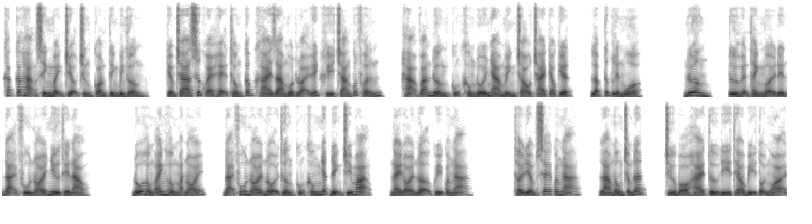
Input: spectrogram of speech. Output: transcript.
khắc các hạng sinh mệnh triệu chứng còn tính bình thường, kiểm tra sức khỏe hệ thống cấp khai ra một loại ích khí tráng cốt phấn, hạ vãn đường cũng không đối nhà mình cháu trai keo kiệt, lập tức liền mua. Nương, từ huyện thành mời đến đại phu nói như thế nào? Đỗ Hồng Anh hồng mắt nói, đại phu nói nội thương cũng không nhất định chí mạng, này đòi nợ quỷ quăng ngã. Thời điểm sẽ quăng ngã, là mông chấm đất, trừ bỏ hài tử đi theo bị tội ngoại,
